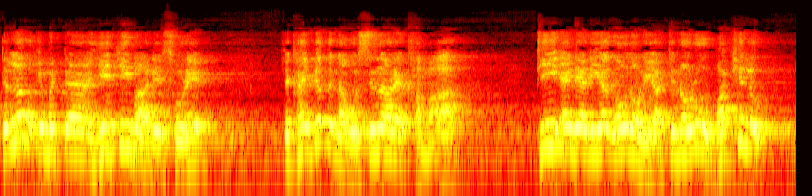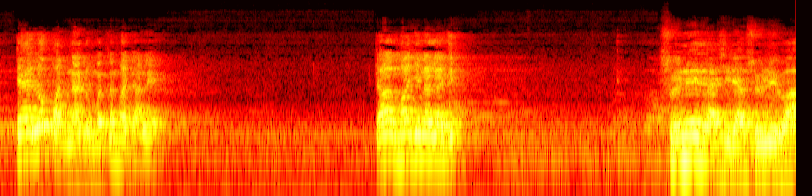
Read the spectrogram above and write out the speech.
ဒီလောက်အင်မတန်အရေးကြီးပါတယ်ဆိုတော့ ရခိုင်ပြည်ထနာကိုစဉ်းစားတဲ့အခါမှာဒီ NLD ကခေါင်းဆောင်တွေကကျွန်တော်တို့ဘာဖြစ်လို့ dialogue partner လို့မသတ်မှတ်တာလဲဒါ marginalization ဆွေးနွေးစရာရှိတာဆွေးနွေးပါ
